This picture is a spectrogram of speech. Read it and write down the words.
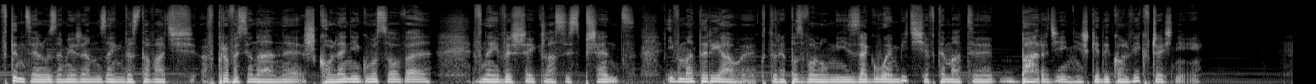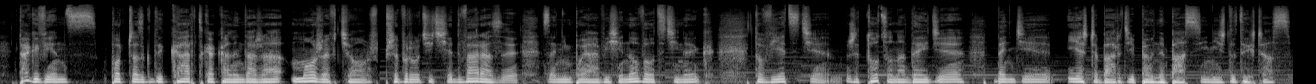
W tym celu zamierzam zainwestować w profesjonalne szkolenie głosowe, w najwyższej klasy sprzęt i w materiały, które pozwolą mi zagłębić się w tematy bardziej niż kiedykolwiek wcześniej. Tak więc, podczas gdy kartka kalendarza może wciąż przewrócić się dwa razy, zanim pojawi się nowy odcinek, to wiedzcie, że to, co nadejdzie, będzie jeszcze bardziej pełne pasji niż dotychczas,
